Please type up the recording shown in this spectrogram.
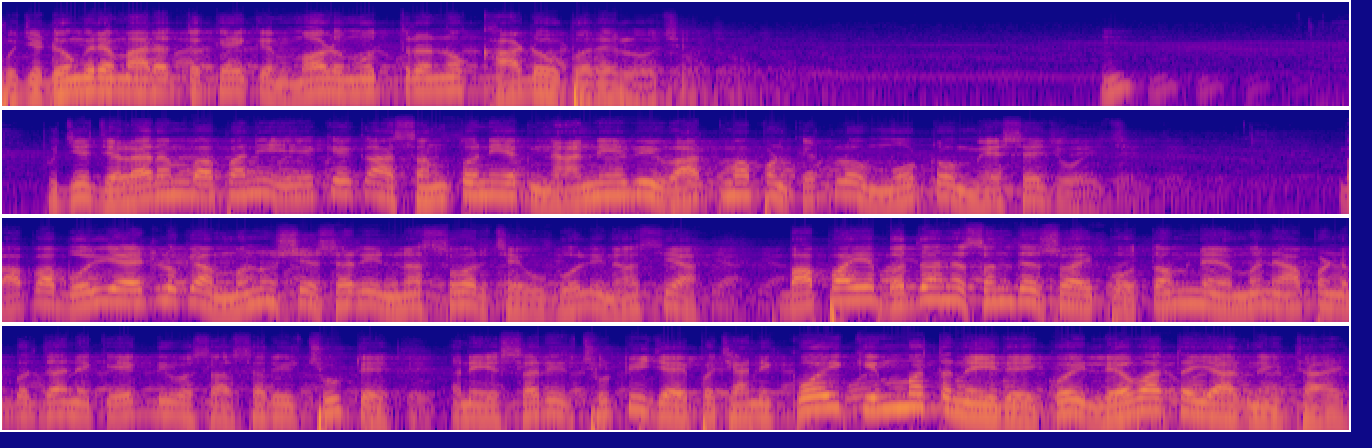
પૂજ્ય ડોંગરે મહારાજ તો કહે કે મળમૂત્રનો ખાડો ભરેલો છે? પૂજ્ય જલારામ બાપાની એક એક આ સંતોની એક નાની એવી વાતમાં પણ કેટલો મોટો મેસેજ હોય છે. બાપા બોલ્યા એટલું કે આ મનુષ્ય શરીર નશ્વર છે એવું બોલીને હસ્યા. બાપાએ બધાને સંદેશો આપ્યો, તમને, મને, આપણને બધાને કે એક દિવસ આ શરીર છૂટે અને એ શરીર છૂટી જાય, પછી આની કોઈ કિંમત નહીં રહે, કોઈ લેવા તૈયાર નહીં થાય.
